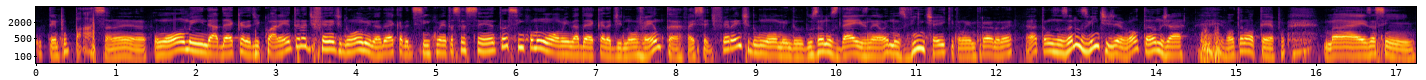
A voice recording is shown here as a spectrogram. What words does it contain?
o tempo passa, né? Um homem da década de 40 era diferente do homem da década de 50, 60, assim como um homem da década de 90 vai ser diferente de um homem do, dos anos 10, né? Anos 20 aí que estão entrando, né? Ah, estamos nos anos 20, já, voltando já, voltando ao tempo. Mas assim,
